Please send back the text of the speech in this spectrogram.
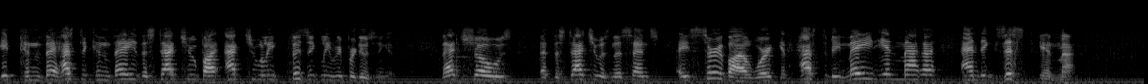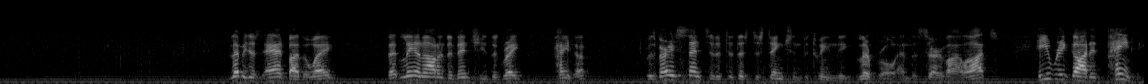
It convey, has to convey the statue by actually physically reproducing it. That shows that the statue is, in a sense, a servile work. It has to be made in matter and exist in matter. Let me just add, by the way, that Leonardo da Vinci, the great painter, was very sensitive to this distinction between the liberal and the servile arts. He regarded painting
